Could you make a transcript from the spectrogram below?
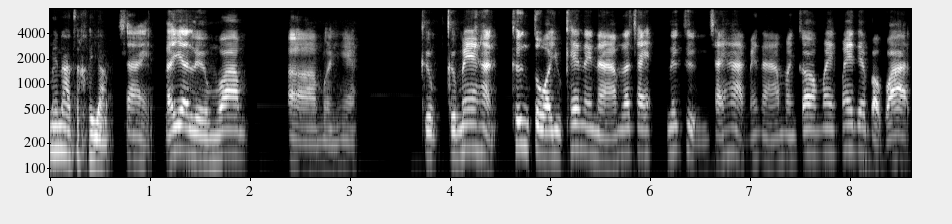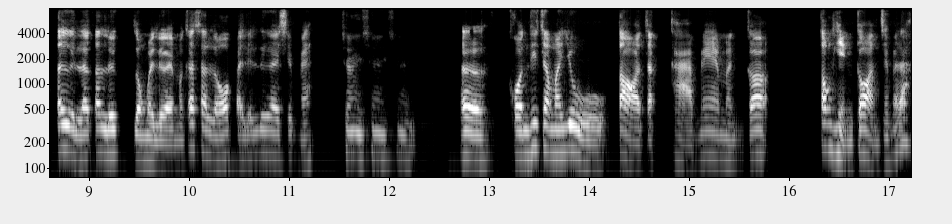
ไม่น่าจะขยับ ใช่ แล้วอย่าลืมว่า เอ่อเหมือนไงคือคือแม่หันครึ่งตัวอยู่แค่ในน้ำแล้วใช้นึกถึงใช้หาดแม่น้ำมันก็ไม่ไม่ได้แบบว่า ตื้นแล้วก็ลึกลงไปเลย มันก็สโลปไปเรื่อยๆใช่ไหมใช่ใช่ใช่ เออ คนที่จะมาอยู่ต่อจากขาแม่มันก็ต้องเห็นก่อนใช่ไหมล่ะ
